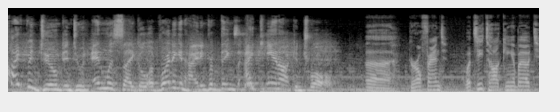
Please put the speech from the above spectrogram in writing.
I've been doomed into an endless cycle of running and hiding from things I cannot control. Uh, girlfriend? What's he talking about?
